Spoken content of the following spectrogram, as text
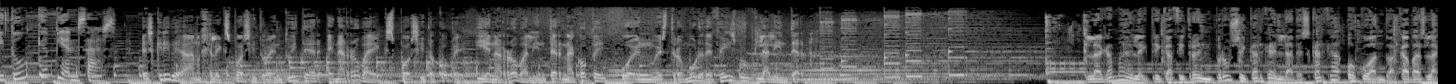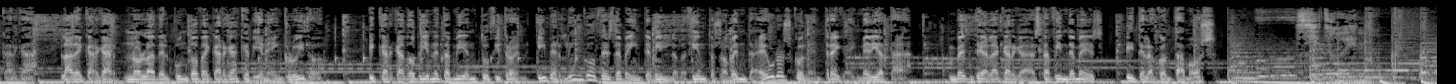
¿Y tú qué piensas? Escribe a Ángel Expósito en Twitter en arroba expósito cope y en arroba linterna cope o en nuestro muro de Facebook La Linterna. La gama eléctrica Citroën Pro se carga en la descarga o cuando acabas la carga. La de cargar, no la del punto de carga que viene incluido. Y cargado viene también tu Citroën Iberlingo desde 20.990 euros con entrega inmediata. Vente a la carga hasta fin de mes y te lo contamos.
